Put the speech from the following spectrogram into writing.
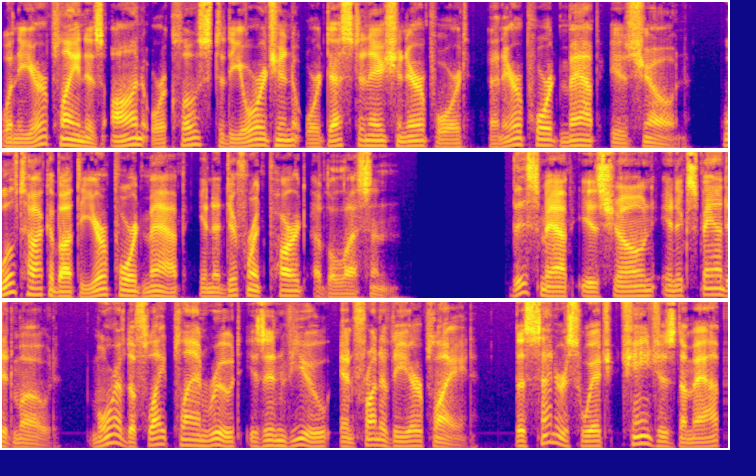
When the airplane is on or close to the origin or destination airport, an airport map is shown. We'll talk about the airport map in a different part of the lesson. This map is shown in expanded mode. More of the flight plan route is in view in front of the airplane. The center switch changes the map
